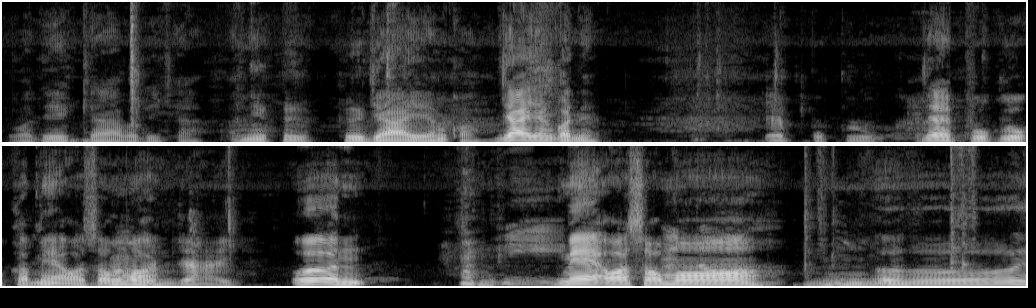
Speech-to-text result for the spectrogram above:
สวัสดีจ้าสวัสดีจ้าอันนี้คือคือยายหยังก่อนยายหยังก่อนเนี่ยแก้ปลุกลูกค่ะยายปลูกลูกกับแม่อสมอเนย่ายเอิ้นพี่แม่อสมออืมเอ้ย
